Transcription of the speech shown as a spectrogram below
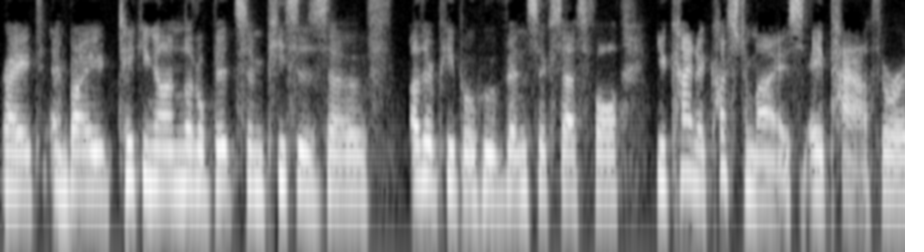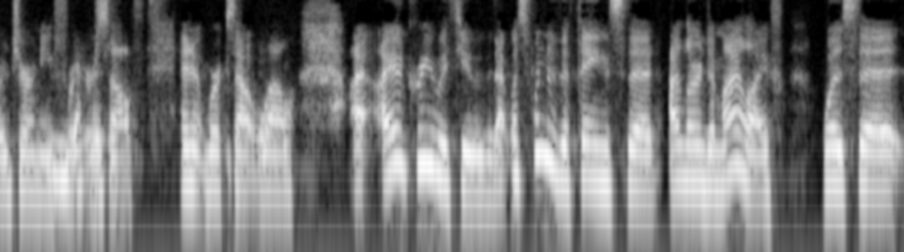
Right. And by taking on little bits and pieces of other people who've been successful, you kind of customize a path or a journey for Definitely. yourself, and it works out well. I, I agree with you. That was one of the things that I learned in my life was that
